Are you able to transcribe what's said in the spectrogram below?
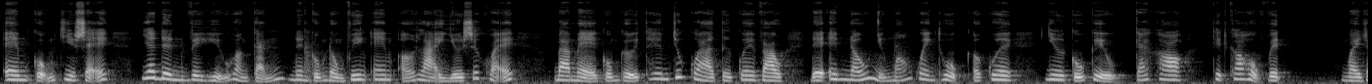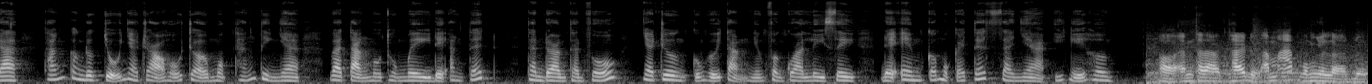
Em cũng chia sẻ, gia đình vì hiểu hoàn cảnh nên cũng động viên em ở lại giữ sức khỏe, Ba mẹ cũng gửi thêm chút quà từ quê vào để em nấu những món quen thuộc ở quê như củ kiệu, cá kho, thịt kho hột vịt. Ngoài ra, Thắng còn được chủ nhà trọ hỗ trợ một tháng tiền nhà và tặng một thùng mì để ăn Tết. Thành đoàn thành phố, nhà trường cũng gửi tặng những phần quà lì xì để em có một cái Tết xa nhà ý nghĩa hơn. Ờ, em thấy được ấm áp cũng như là được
